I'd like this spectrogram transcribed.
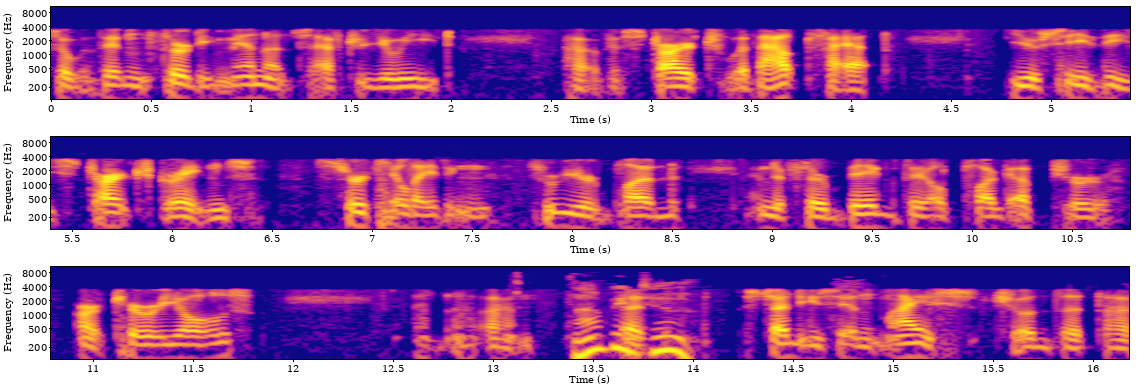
So within 30 minutes after you eat uh, starch without fat, you see these starch grains circulating through your blood, and if they're big, they'll plug up your arterioles uh, I'll be. Studies in mice showed that uh,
